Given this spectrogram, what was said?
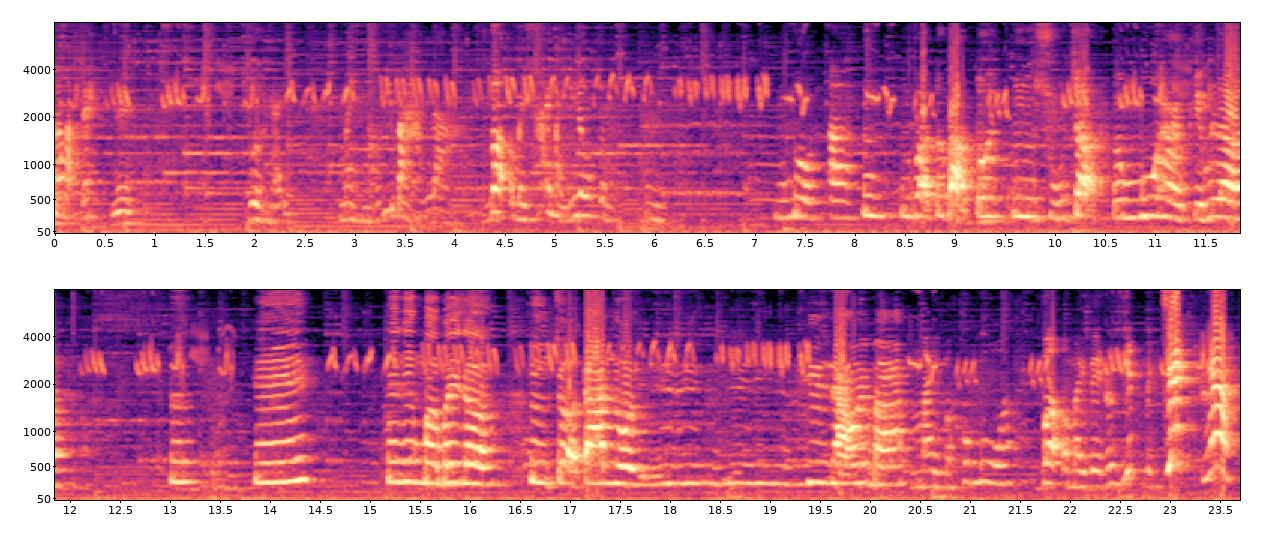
Tao bảo đây Vừa nãy mày nói với bà là vợ mày sai mày đi đâu rồi ừ. đúng rồi À, ừ, vợ tôi bảo tôi ừ, xuống chợ ừ, mua hàng kiếm lời ừ, ừ, thế nhưng mà bây giờ ừ, chợ tan rồi ừ, như nào ấy bà mày mà không mua vợ mày về nó giết mày chết nhá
